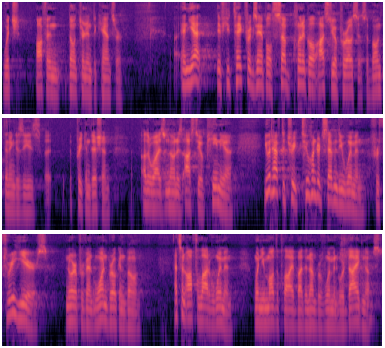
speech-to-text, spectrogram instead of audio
which often don't turn into cancer. And yet, if you take, for example, subclinical osteoporosis, a bone thinning disease, uh, a precondition, otherwise known as osteopenia, you would have to treat 270 women for three years in order to prevent one broken bone. That's an awful lot of women when you multiply by the number of women who are diagnosed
